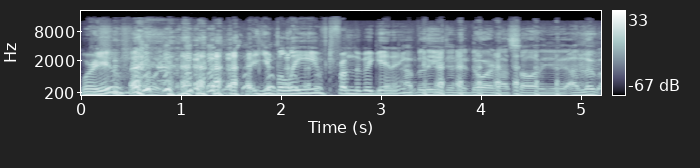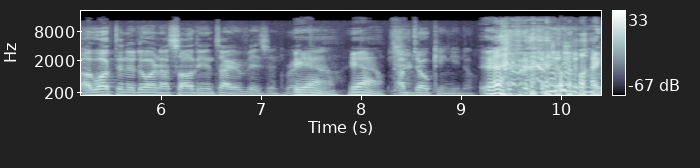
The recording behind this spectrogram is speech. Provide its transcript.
Were you? Oh, you believed from the beginning? I believed in the door and I saw the. I look. I walked in the door and I saw the entire vision. Right. yeah, yeah. I'm joking, you know. I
